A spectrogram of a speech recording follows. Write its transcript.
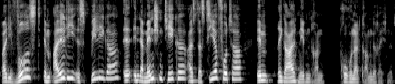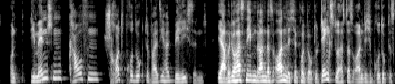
weil die Wurst im Aldi ist billiger äh, in der Menschentheke als das Tierfutter im Regal nebendran pro 100 Gramm gerechnet. Und die Menschen kaufen Schrottprodukte, weil sie halt billig sind. Ja, aber du hast nebendran das ordentliche Produkt. Du denkst, du hast das ordentliche Produkt. Es,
